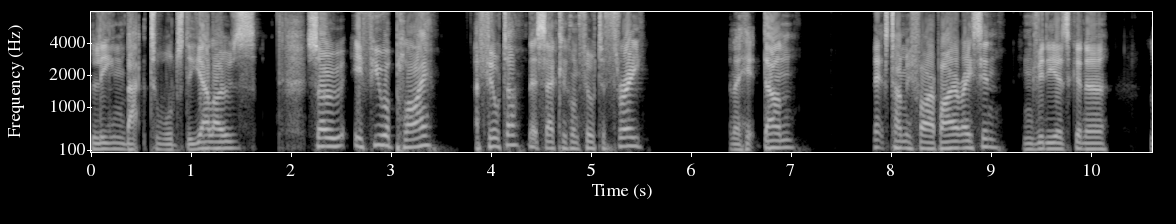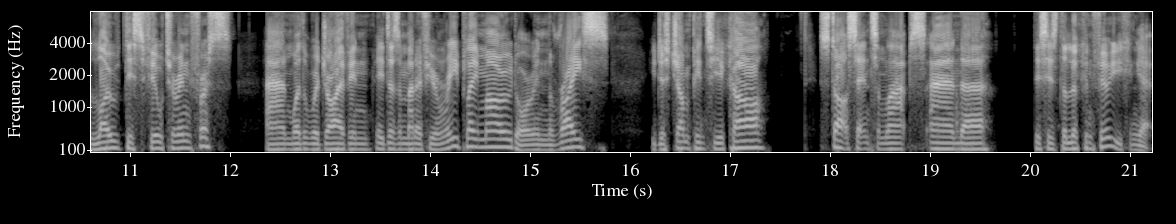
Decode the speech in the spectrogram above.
lean back towards the yellows. So if you apply a filter. Let's say I click on filter three and I hit done. Next time we fire up iRacing, NVIDIA is going to load this filter in for us. And whether we're driving, it doesn't matter if you're in replay mode or in the race, you just jump into your car, start setting some laps, and uh, this is the look and feel you can get.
